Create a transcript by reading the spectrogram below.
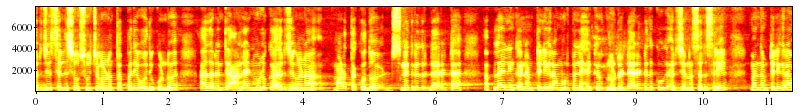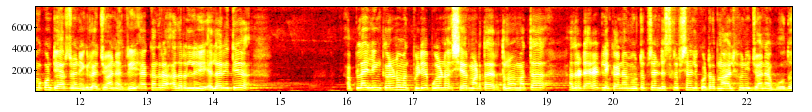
ಅರ್ಜಿ ಸಲ್ಲಿಸುವ ಸೂಚನೆಗಳನ್ನು ತಪ್ಪದೇ ಓದಿಕೊಂಡು, ಅದರಂತೆ ಆನ್ಲೈನ್ ಮೂಲಕ ಅರ್ಜಿಗಳನ್ನು ಮಾಡತಕ್ಕದ್ದು. ಸ್ನೇಹಿತರೆ ಡೈರೆಕ್ಟ್ ಅಪ್ಲೈ ಲಿಂಕ್ ನಮ್ಮ ಟೆಲಿಗ್ರಾಮ್ ಗ್ರೂಪ್ನಲ್ಲಿ ಹಾಕಿರ್ತು ನೋಡ್ರಿ. ಡೈರೆಕ್ಟ್ ಇದಕ್ಕೆ ಹೋಗಿ ಅರ್ಜಿಯನ್ನು ಸಲ್ಲಿಸ್ರಿ. ಮತ್ತು ನಮ್ಮ ಟೆಲಿಗ್ರಾಮ್ ಅಕೌಂಟ್ ಯಾರು ಜಾಯ್ನ್ ಆಗಿಲ್ಲ ಜಾಯ್ನ್ ಆಗ್ರಿ. ಯಾಕಂದ್ರೆ ಅದರಲ್ಲಿ ಎಲ್ಲ ರೀತಿಯ ಅಪ್ಲೈ ಲಿಂಕ್ಗಳನ್ನು ಮತ್ತು ಪಿ ಡಿ ಎಫ್ಗಳನ್ನು ಶೇರ್ ಮಾಡ್ತಾ ಇರ್ತಾನೆ, ಮತ್ತು ಅದರ ಡೈರೆಕ್ಟ್ ಲಿಂಕ್ ನಮ್ಮ ಯೂಟ್ಯೂಬ್ ಚಾನಲ್ ಡಿಸ್ಕ್ರಿಪ್ಷನಲ್ಲಿ ಕೊಟ್ಟಿರ್ತಾನೆ, ಅಲ್ಲಿ ನೀವು ಜಾಯ್ನ್ ಆಗ್ಬೋದು.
